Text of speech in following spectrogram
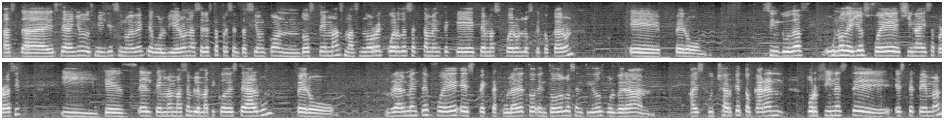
hasta este año 2019 que volvieron a hacer esta presentación con dos temas, más no recuerdo exactamente qué temas fueron los que tocaron, eh, pero sin duda uno de ellos fue Shina is a Parasite y que es el tema más emblemático de este álbum, pero realmente fue espectacular en todos los sentidos volver a, escuchar que tocaran por fin este, este tema,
